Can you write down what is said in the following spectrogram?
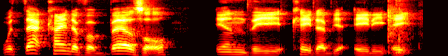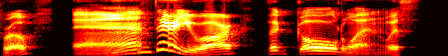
with that kind of a bezel in the KW88 Pro. And there you are, the gold one with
